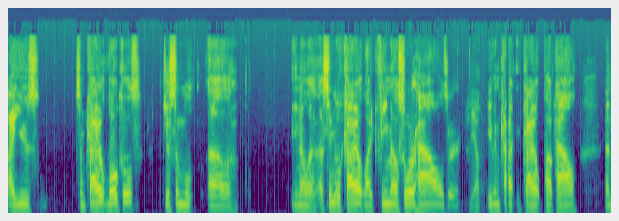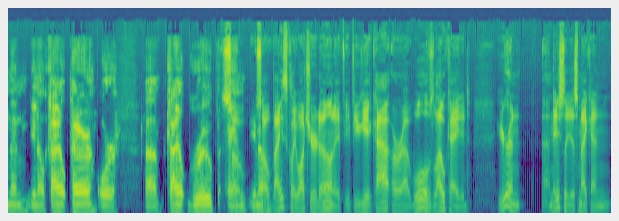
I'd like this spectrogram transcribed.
I use some coyote vocals, just some uh, you know, a, a single coyote like female soar howls or Yep. even coy- coyote pup howl, and then you know coyote pair or uh, coyote group, So and you know so basically, what you're doing, if if you get coyote or uh, wolves located, you're in, initially just making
